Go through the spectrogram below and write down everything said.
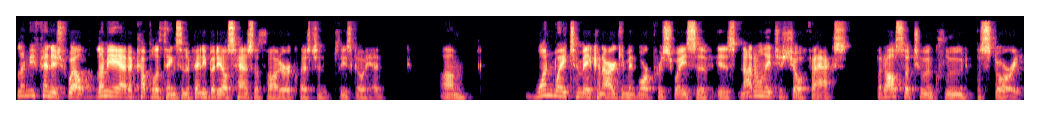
Let me finish. Well let me add a couple of things and if anybody else has a thought or a question please go ahead. Um, one way to make an argument more persuasive is not only to show facts, but also to include a story,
